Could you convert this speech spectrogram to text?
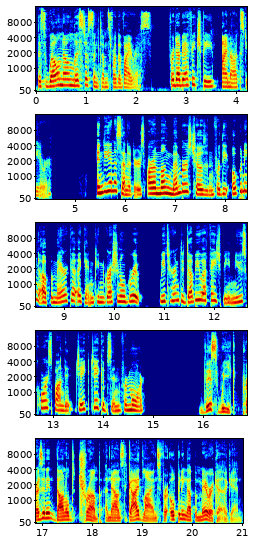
this well known list of symptoms for the virus. For WFHB, I'm Alex Dieterer. Indiana senators are among members chosen for the Opening Up America Again congressional group. We turn to WFHB news correspondent Jake Jacobson for more. This week, President Donald Trump announced guidelines for opening up America again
